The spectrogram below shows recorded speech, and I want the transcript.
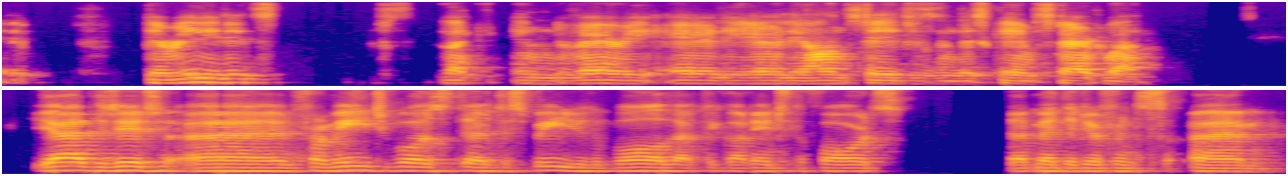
it, they really did, like in the very early, early on stages in this game, start well. Yeah, they did. And uh, for me, it was the, the speed of the ball that they got into the forwards that made the difference. Um,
